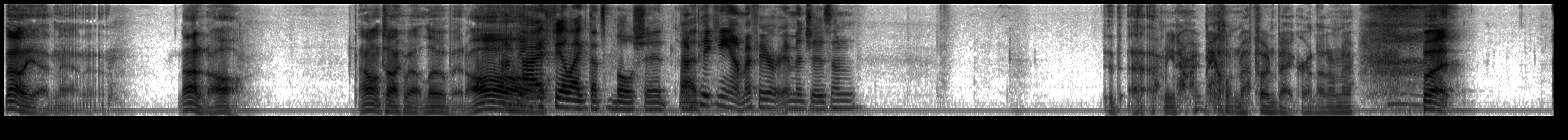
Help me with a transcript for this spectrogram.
Oh yeah, no, no, not at all. I don't talk about Loab at all. I feel like that's bullshit. I'm but- picking out my favorite images. I'm It- uh, I mean, I might make one my phone background. I don't know, but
